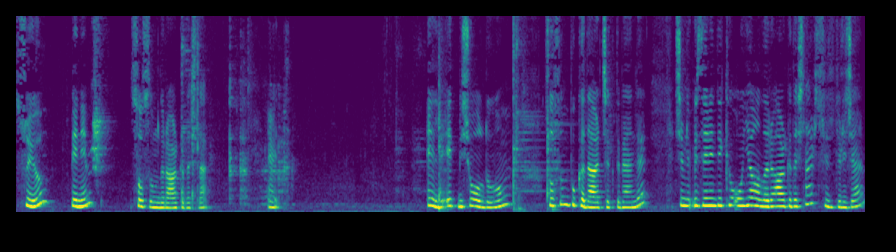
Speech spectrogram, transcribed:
suyum benim sosumdur arkadaşlar. Evet. Elde etmiş olduğum Sosum bu kadar çıktı bende. Şimdi üzerindeki o yağları arkadaşlar süzdüreceğim.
